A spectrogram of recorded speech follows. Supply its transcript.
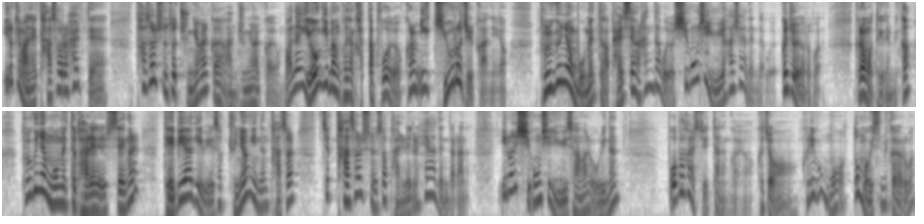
이렇게 만약에 타설을 할 때 타설 순서 중요할까요? 안 중요할까요? 만약에 여기만 그냥 갖다 부어요. 그럼 이게 기울어질 거 아니에요. 불균형 모멘트가 발생을 한다고요. 시공시 유의하셔야 된다고요. 그죠, 여러분? 그럼 어떻게 됩니까? 불균형 모멘트 발생을 대비하기 위해서 균형 있는 타설, 즉 타설 순서 관리를 해야 된다라는 이런 시공시 유의사항을 우리는 뽑아갈 수 있다는 거예요. 그죠? 그리고 뭐또뭐 있습니까, 여러분?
